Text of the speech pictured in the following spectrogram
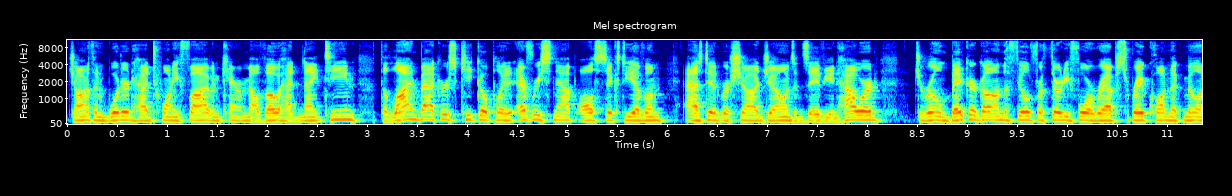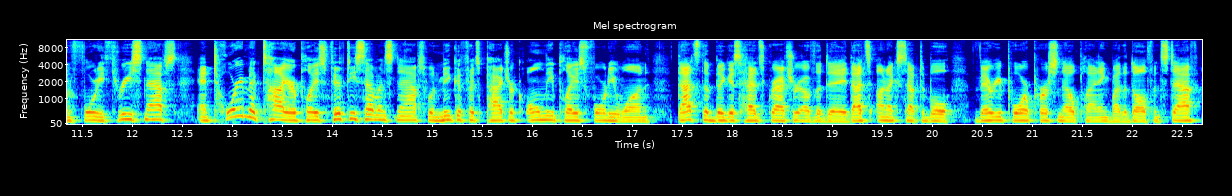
Jonathan Woodard had 25 and Cameron Malveaux had 19. The linebackers, Kiko played every snap, all 60 of them, as did Reshad Jones and Xavier Howard. Jerome Baker got on the field for 34 reps, Raekwon McMillan 43 snaps, and Torry McTyer plays 57 snaps when Minkah Fitzpatrick only plays 41. That's the biggest head scratcher of the day. That's unacceptable. Very poor personnel planning by the Dolphin staff.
